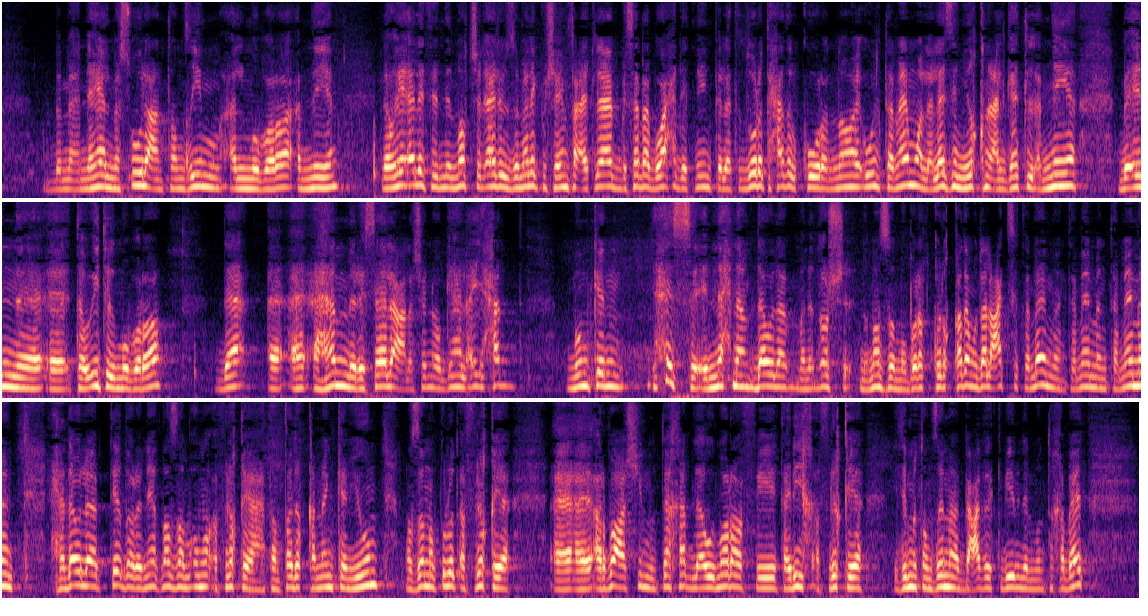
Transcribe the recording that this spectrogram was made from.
بما إن هي المسؤولة عن تنظيم المباراة امنيا لو هي قالت إن الماتش الأهلي والزمالك مش هينفع يتلعب بسبب واحد اتنين تلاتة دور اتحاد الكورة إن هو يقول تمام ولا لازم يقنع الجهات الأمنية بإن آه، توقيت المباراة ده آه، آه، أهم رسالة علشان نوجهها لأي حد؟ ممكن يحس إن إحنا دولة ما نقدرش ننظم مباراة كرة قدم وده العكس تماما تماما تماما. إحنا دولة بتقدر إن هي تنظم أمم أفريقيا هتنطلق كمان كام يوم. نظمنا بطولة أفريقيا آه، آه، 24 منتخب لأول مرة في تاريخ أفريقيا يتم تنظيمها بعدد كبير من المنتخبات.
